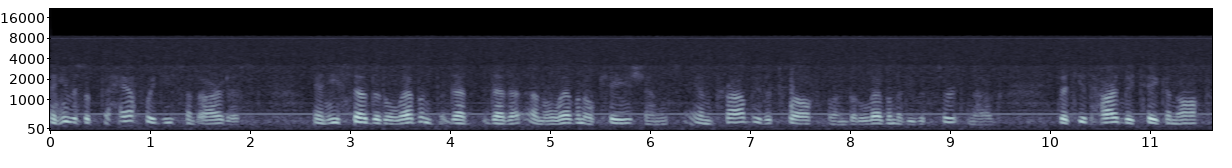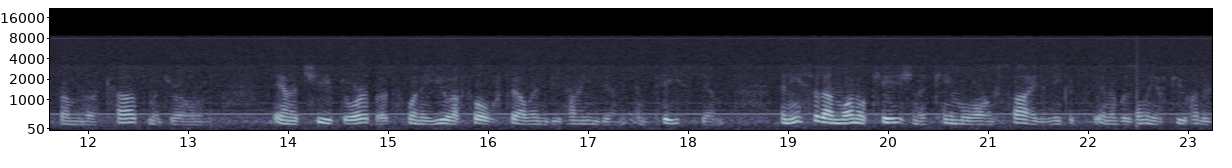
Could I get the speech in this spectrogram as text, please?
and he was a halfway decent artist. And he said that 11 that that on 11 occasions, and probably the 12th one, but 11 that he was certain of, that he had hardly taken off from the Cosmodrome and achieved orbit when a UFO fell in behind him and paced him. And he said on one occasion it came alongside, and he could, and it was only a few hundred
